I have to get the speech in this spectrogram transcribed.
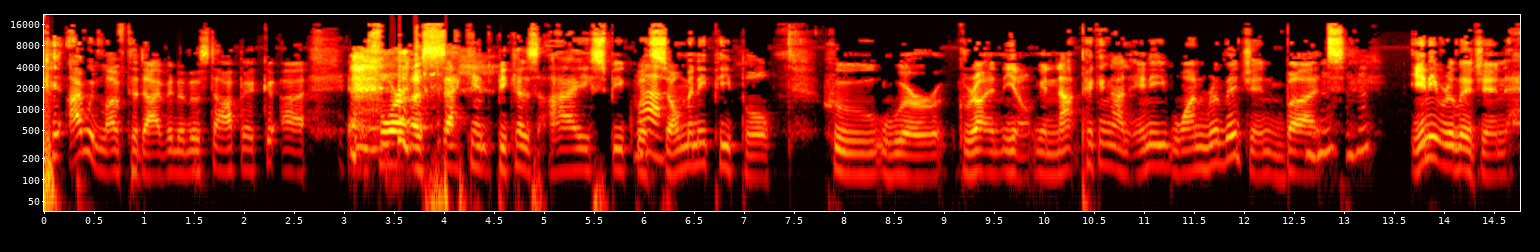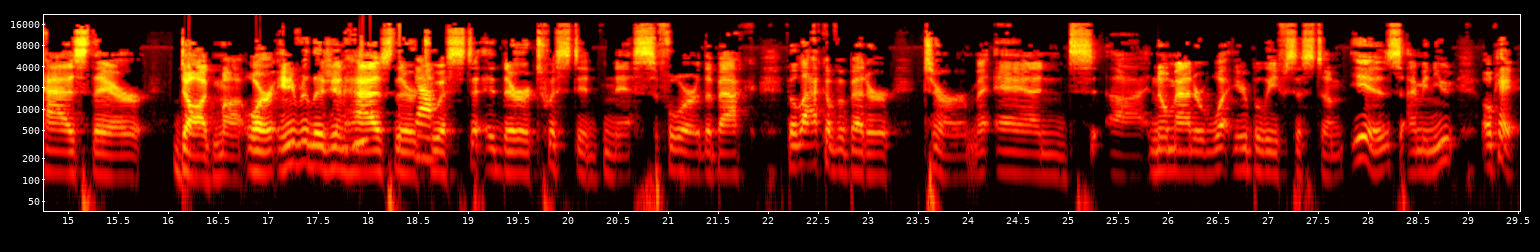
I would love to dive into this topic uh, for a second because I speak with so many people who were, you know, not picking on any one religion, but Mm-hmm, any religion has their dogma or any religion has their Mm-hmm. Yeah. twist their twistedness for the back the lack of a better term and uh, no matter what your belief system is i mean you okay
